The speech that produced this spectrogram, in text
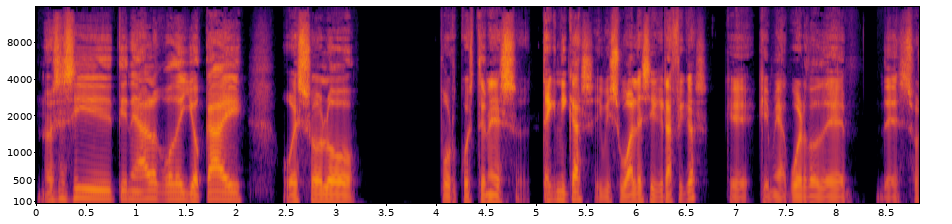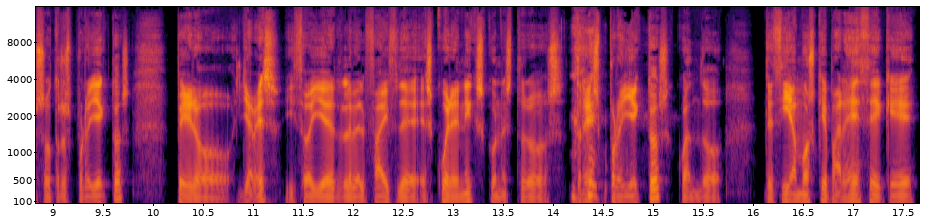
no sé si tiene algo de yokai o es solo por cuestiones técnicas y visuales y gráficas, que, que me acuerdo de, de esos otros proyectos, pero ya ves, hizo ayer Level 5 de Square Enix con estos tres proyectos, cuando decíamos que parece que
